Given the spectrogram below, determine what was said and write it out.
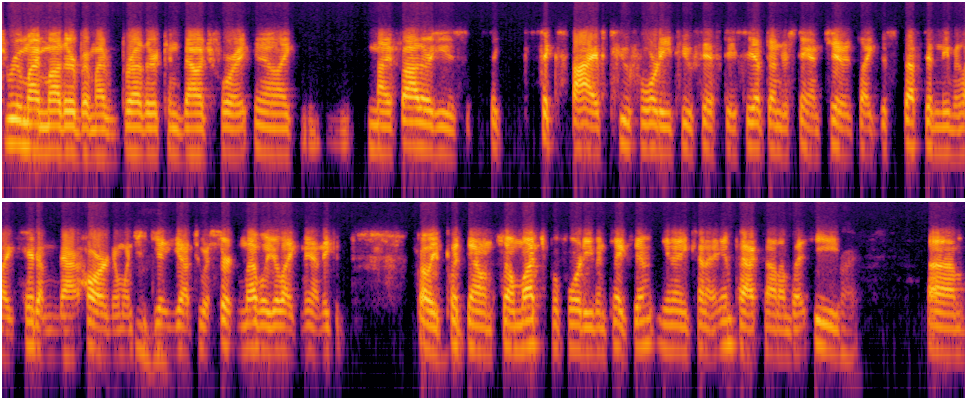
through my mother but my brother can vouch for it you know like my father he's like six five, two forty, two fifty. So you have to understand too. It's like this stuff didn't even like hit him that hard. And once you mm-hmm. get you got to a certain level, you're like, man, they could probably put down so much before it even takes in, you know, any kind of impact on him. But he right. um,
